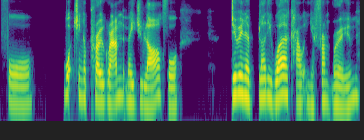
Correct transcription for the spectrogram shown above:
for watching a program that made you laugh or doing a bloody workout in your front room.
